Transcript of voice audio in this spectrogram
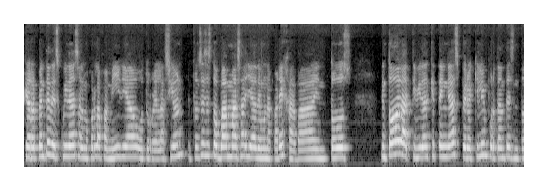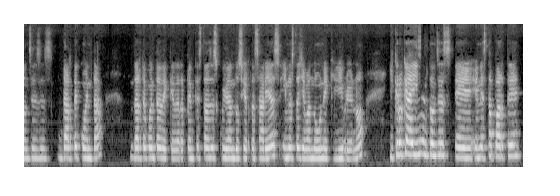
que de repente descuidas a lo mejor la familia o tu relación. Entonces esto va más allá de una pareja, va en todos, en toda la actividad que tengas, pero aquí lo importante es entonces es darte cuenta, darte cuenta de que de repente estás descuidando ciertas áreas y no estás llevando un equilibrio, ¿no? Y creo que ahí entonces eh, en esta parte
